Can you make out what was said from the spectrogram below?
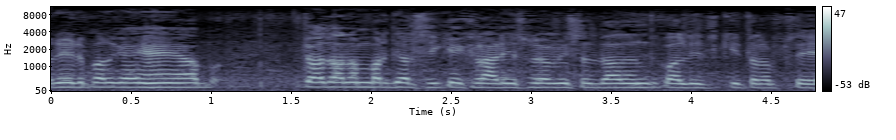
रेड पर गए हैं अब चौदह नंबर जर्सी के खिलाड़ी स्वामी सदानंद कॉलेज की तरफ़ से।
